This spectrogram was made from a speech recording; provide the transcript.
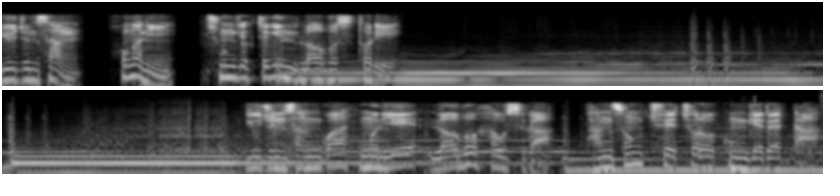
유준상, 홍은희, 충격적인 러브스토리. 유준상과 홍은희의 러브하우스가 방송 최초로 공개됐다.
